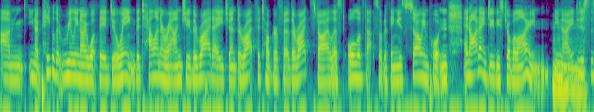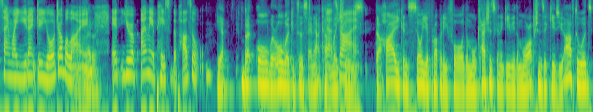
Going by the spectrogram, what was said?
um, you know, people that really know what they're doing, the talent around you, the right agent, the right photographer, the right stylist, all of that sort of thing is so important. And I don't do this job alone, you know, just the same way you don't do your job alone. Mm. Totally. It, you're only a piece of the puzzle. Yeah, but all we're all working to the same outcome, That's which right. is the higher you can sell your property for, the more cash it's going to give you, the more options it gives you afterwards,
